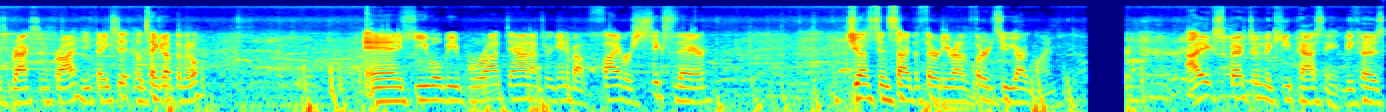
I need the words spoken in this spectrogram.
It's Braxton Fry. He fakes it. He'll take it up the middle. And he will be brought down after a gain about five or six there, just inside the 30, around the 32 yard line. I expect him to keep passing because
